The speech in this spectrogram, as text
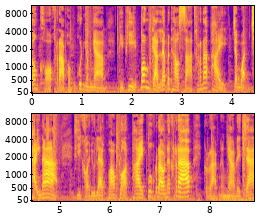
ต้องขอกราบขอบคุณงามๆ พี่ๆ ป้องกันและบรรเทาสาธารณภัย จังหวัดชัยนาทที่คอยดูแลความปลอดภัยพวกเรานะครับ กราบงามๆ เลยจ้า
